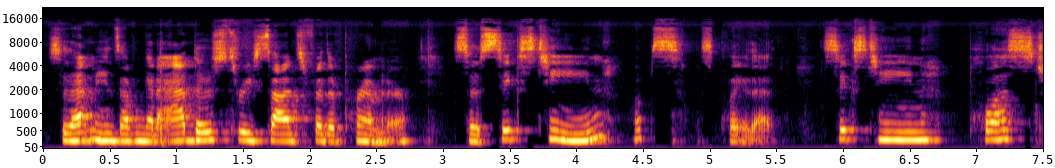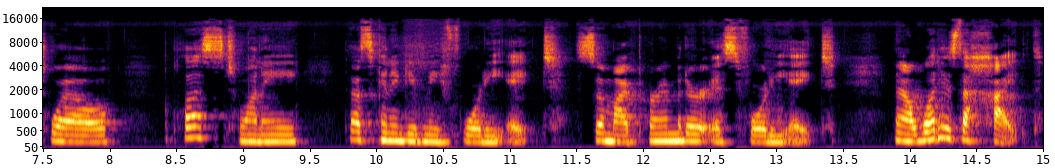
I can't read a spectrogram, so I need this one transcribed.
So that means I'm going to add those three sides for the perimeter. So 16, whoops, let's clear that. 16 plus 12 plus 20 that's going to give me 48. So my perimeter is 48. Now, what is the height?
